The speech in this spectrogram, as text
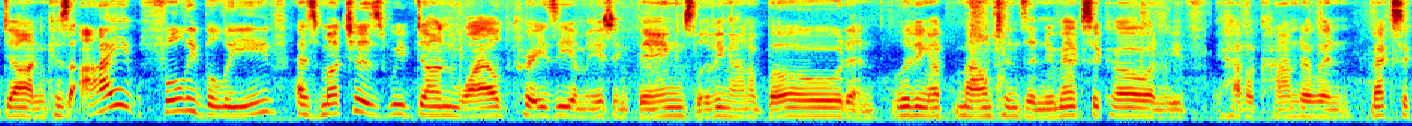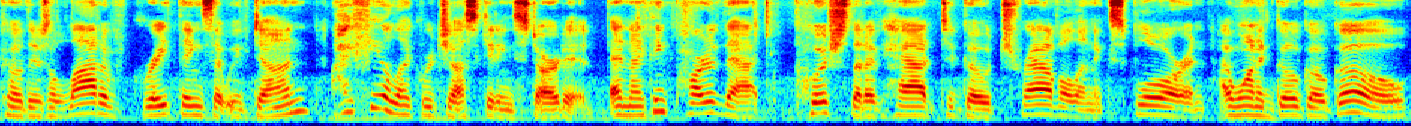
done. Because I fully believe, as much as we've done wild, crazy, amazing things, living on a boat and living up mountains in New Mexico, and we have a condo in Mexico, there's a lot of great things that we've done. I feel like we're just getting started. And I think part of that push that I've had to go travel and explore and I want to go, go, go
